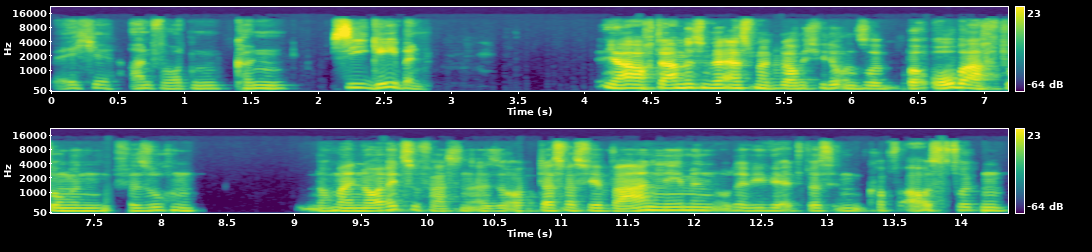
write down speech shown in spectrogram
Welche Antworten können Sie geben? Ja, auch da müssen wir erstmal, glaube ich, wieder unsere Beobachtungen versuchen, nochmal neu zu fassen. Also ob das, was wir wahrnehmen oder wie wir etwas im Kopf ausdrücken,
